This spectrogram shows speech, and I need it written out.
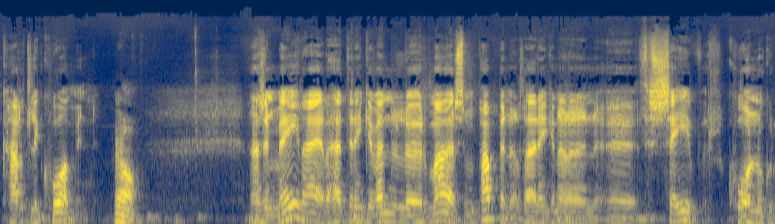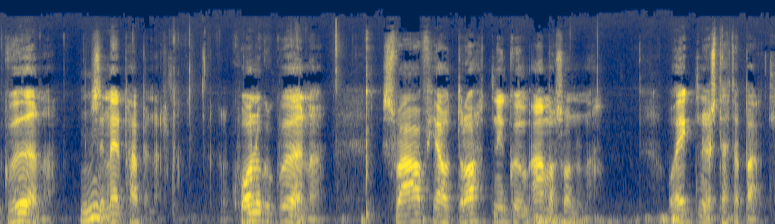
Karli komin Já, það sem meira er að þetta er engin vennulegur maður sem er pappinar, það er engin annan uh, seifur, konungur guðana sem er pappinar konungur guðana svaf hjá drottningum Amazonuna og eignust þetta barn.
